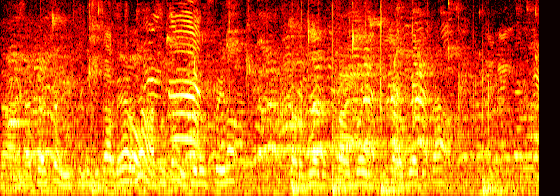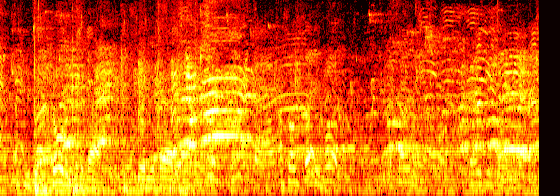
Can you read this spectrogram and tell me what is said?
Nah, that's what I'm saying. He's he's out of control. No, that's what I'm saying. He's shooting straight up. Trying to avoid the, trying to avoid, trying to avoid the foul. That's when you put the shoulder to the guy. Shooting the foul. That's what I'm saying. I'm telling you. Thank you, thank you.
